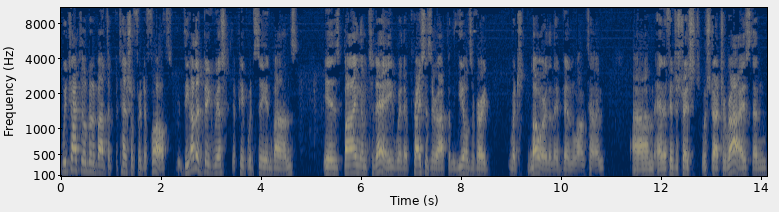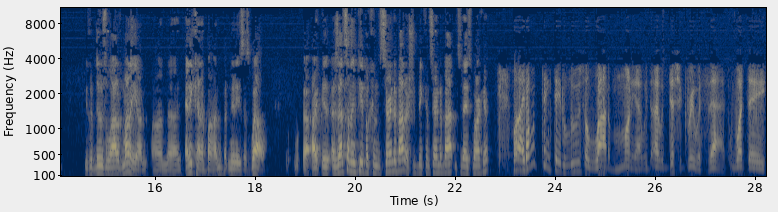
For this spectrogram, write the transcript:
we talked a little bit about the potential for defaults. The other big risk that people would see in bonds is buying them today where their prices are up and the yields are very much lower than they've been in a long time. Um, and if interest rates will start to rise, then you could lose a lot of money on, on uh, any kind of bond, but munis as well. Are, is that something people are concerned about or should be concerned about in today's market? Well, I don't think they'd lose a lot of money. I would I would disagree with that. What they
